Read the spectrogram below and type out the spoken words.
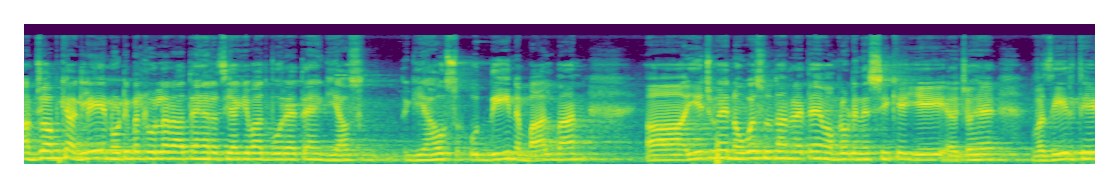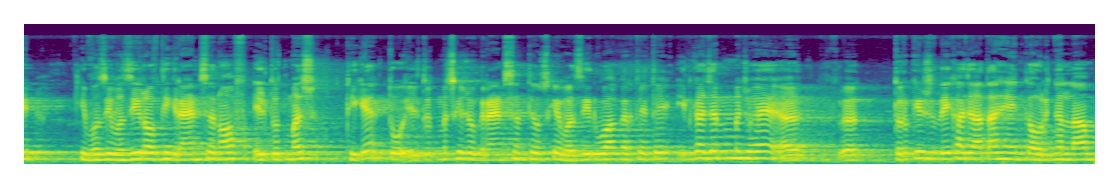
अब जो आपके अगले नोटेबल रूलर आते हैं रजिया के बाद, वो रहते हैं गियाउस गियाउस उद्दीन बालबान। ये जो है नोबल सुल्तान रहते हैं, ममलूक डिनेस्टी के, ये जो है वज़ीर थे, कि वजी wazir of the grandson of Iltutmish, ठीक है? तो इलतुतमश के जो ग्रैंड सन थे, उसके वज़ीर हुआ करते थे। इनका जन्म जो है तुर्किश देखा जाता है, इनका ओरिजिनल नाम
